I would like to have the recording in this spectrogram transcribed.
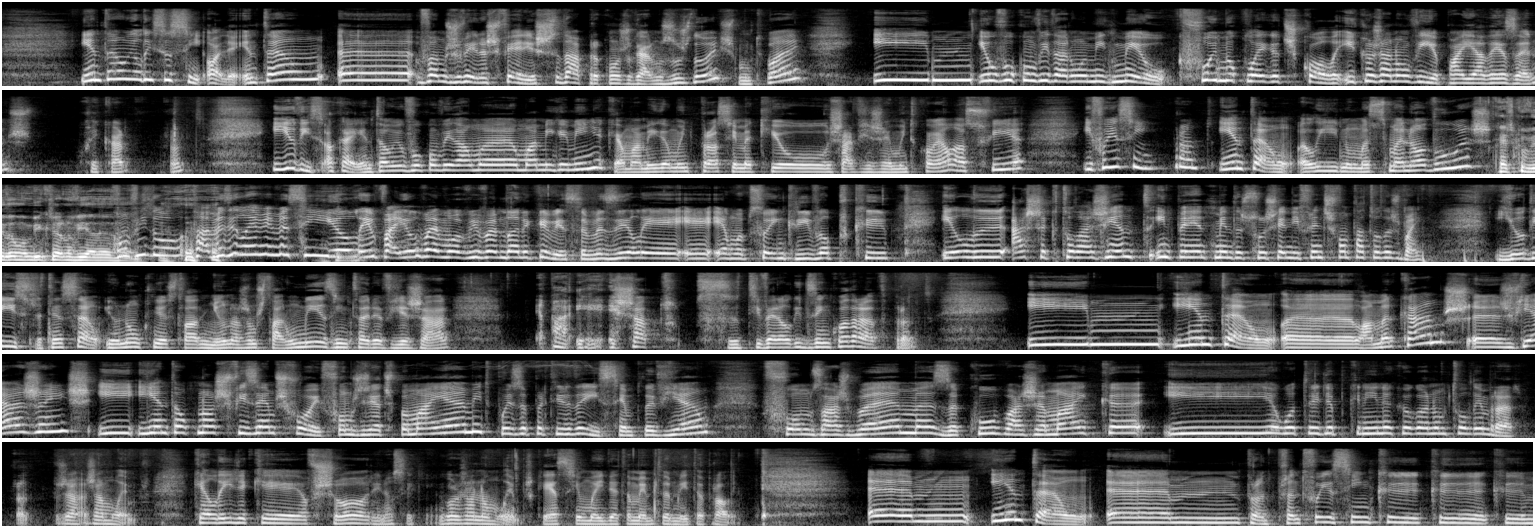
E então ele disse assim: Olha, então uh, vamos ver as férias se dá para conjugarmos os dois, muito bem. E hum, eu vou convidar um amigo meu que foi meu colega de escola e que eu já não via aí há 10 anos, o Ricardo, Pronto. E eu disse: Ok, então eu vou convidar uma, uma amiga minha, que é uma amiga muito próxima que eu já viajei muito com ela, a Sofia, e foi assim, pronto. E então, ali numa semana ou duas. Queres convidar um amigo que já não via há 10 anos? Convidou, pá, mas ele é mesmo assim, ele, epá, ele vai-me ouvir, vai-me dar na cabeça, mas ele é, é, é, uma pessoa incrível porque ele acha que toda a gente, independentemente das pessoas serem diferentes, vão estar todas bem. E eu disse-lhe: Atenção, eu não conheço lado nenhum, nós vamos estar um mês inteiro a viajar. Epá, é, é chato se estiver ali desenquadrado, pronto. E, e então uh, lá marcámos as viagens, e, e, então o que nós fizemos foi: fomos diretos para Miami, depois a partir daí, sempre de avião, fomos às Bahamas, a Cuba, à Jamaica e a outra ilha pequenina que agora não me estou a lembrar. Pronto, já, já me lembro. Aquela ilha que é offshore e não sei o quê, agora já não me lembro, que é assim uma ilha também muito bonita para ali. Um, e então, um, pronto, portanto, foi assim que, que, que,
